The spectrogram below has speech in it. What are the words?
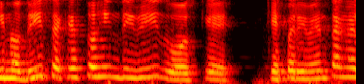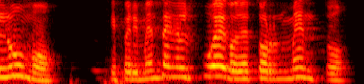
Y nos dice que estos individuos que, que experimentan el humo, que experimentan el fuego de tormento,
